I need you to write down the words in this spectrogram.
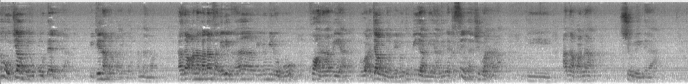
သူ့ကိုကြောက်နေလို့ပိုတက်နေတာဒီတင်းနာတော့တာကြီးအမှန်တော့ဒါကြောင့်အာနာပါနဇာလေးတွေခံပြီးမိမိတို့ကိုခွာထားပေးရတယ် သူကအကြောက်နေတယ်လို့သူပြရမိရလေးနဲ့တစ်စင်ကန်ရှုရတာဒီအာနာပါနရှုလေးနဲ့တ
